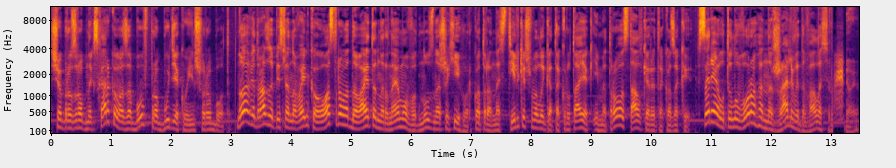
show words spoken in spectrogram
щоб розробник з Харкова забув про будь-яку іншу роботу. Ну а відразу після новенького острова давайте нирнемо в одну з наших ігор, котра настільки ж велика та крута, як і метро, сталкери та козаки. Серія у тилу ворога, на жаль, видавалась ручною.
